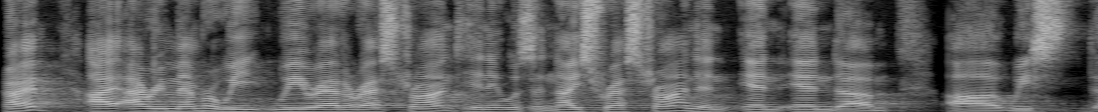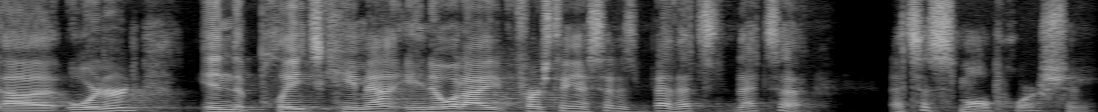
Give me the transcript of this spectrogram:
Right? I, I, remember we, we were at a restaurant and it was a nice restaurant and, and, and um, uh, we uh, ordered and the plates came out. You know what I, first thing I said is, that's, that's, a, that's a small portion.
